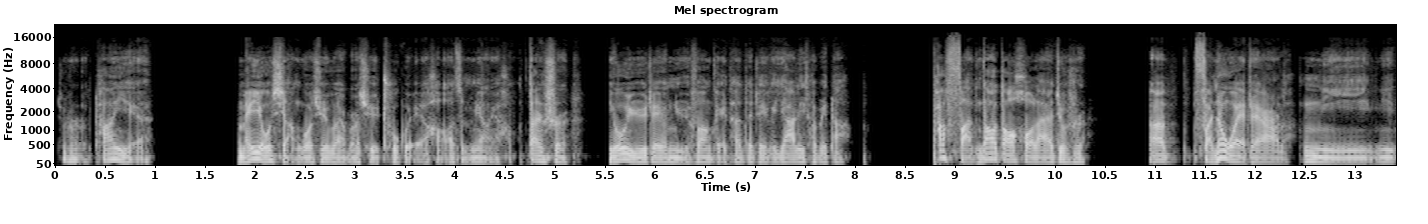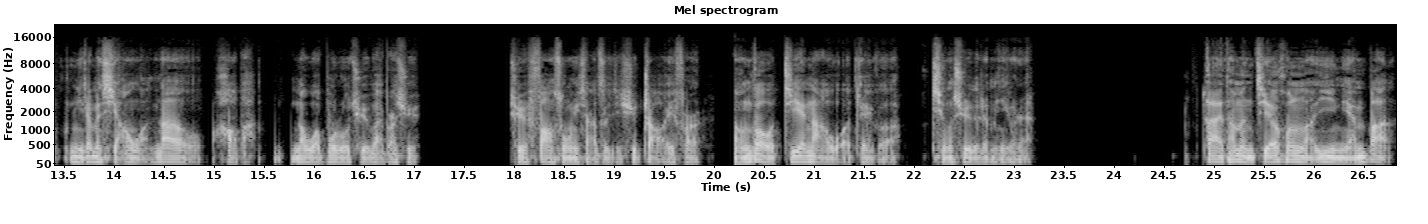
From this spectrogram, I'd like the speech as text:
就是他也没有想过去外边去出轨也好，怎么样也好，但是。由于这个女方给他的这个压力特别大，他反倒到后来就是，啊，反正我也这样了，你你你这么想我，那好吧，那我不如去外边去，去放松一下自己，去找一份能够接纳我这个情绪的这么一个人。在他们结婚了一年半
